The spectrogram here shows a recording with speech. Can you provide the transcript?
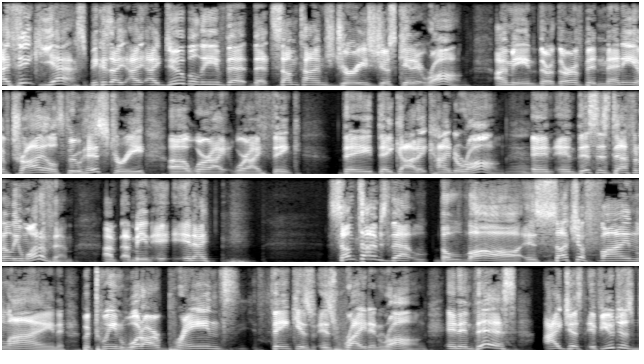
I think yes, because I, I, I do believe that that sometimes juries just get it wrong. I mean, there there have been many of trials through history uh, where I where I think they they got it kind of wrong, hmm. and and this is definitely one of them. I, I mean, it, and I sometimes that the law is such a fine line between what our brains think is is right and wrong, and in this, I just if you just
